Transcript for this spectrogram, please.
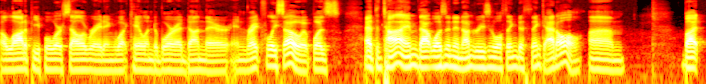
a lot of people were celebrating what Kalen DeBoer had done there, and rightfully so. It was at the time, that wasn't an unreasonable thing to think at all. Um, but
